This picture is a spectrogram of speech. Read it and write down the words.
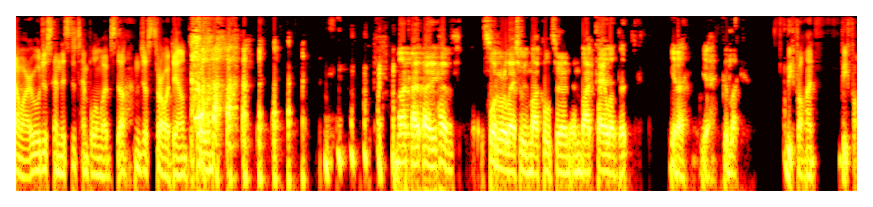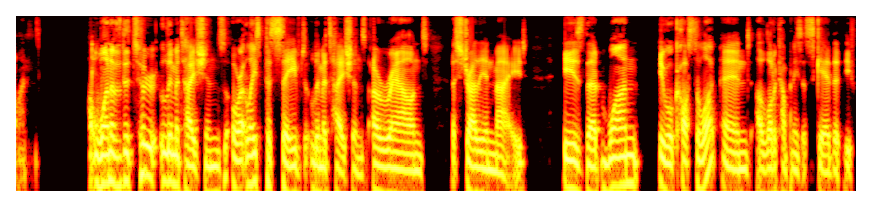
don't worry, we'll just send this to Temple and Webster and just throw it down. Mike, I, I, have sort of a relation with Mark Coulton and, and Mike Taylor, but you know, yeah, good luck. It'll be fine. It'll Be fine. One of the two limitations, or at least perceived limitations, around Australian made is that one, it will cost a lot and a lot of companies are scared that if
